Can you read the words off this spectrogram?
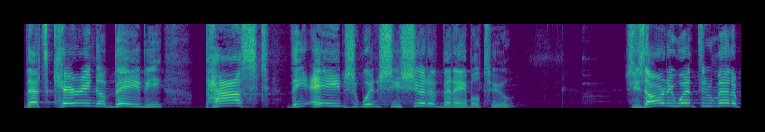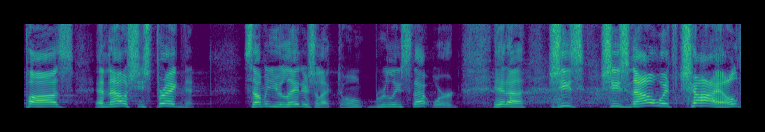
that's carrying a baby past the age when she should have been able to. She's already went through menopause, and now she's pregnant. Some of you ladies are like, don't release that word. It, uh, she's, she's now with child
